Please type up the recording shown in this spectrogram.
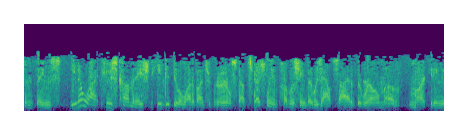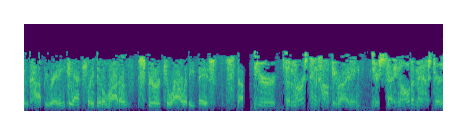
some things. You know what? He was a combination. He did do a lot of entrepreneurial stuff, especially in publishing, but it was outside of the realm of marketing and copywriting. He actually did a lot of spirituality based stuff. You're immersed in copywriting. You're studying all the masters.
